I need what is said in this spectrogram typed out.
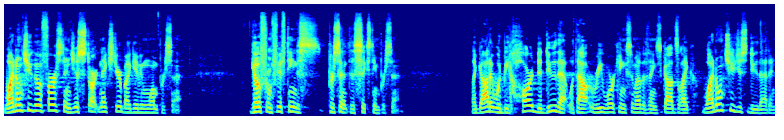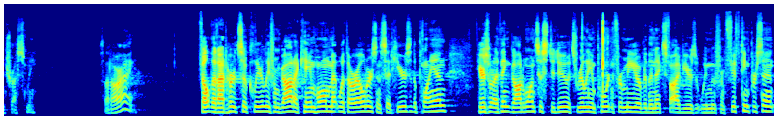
Why don't you go first and just start next year by giving 1%? Go from 15% to 16%. Like, God, it would be hard to do that without reworking some other things. God's like, why don't you just do that and trust me? I said, all right. Felt that I'd heard so clearly from God. I came home, met with our elders, and said, here's the plan. Here's what I think God wants us to do. It's really important for me over the next five years that we move from 15%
